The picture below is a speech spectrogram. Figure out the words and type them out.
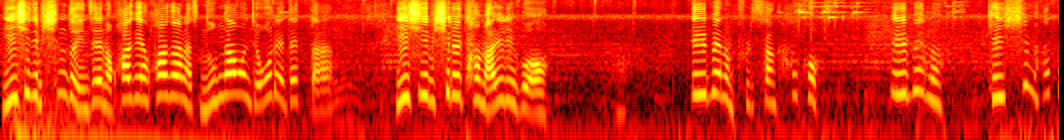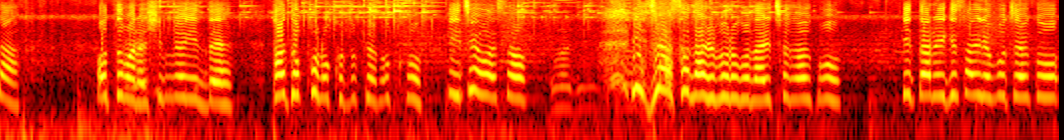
이 시집 신도 이제는 화가, 화가 나서 눈 감은 지 오래됐다. 이 시집 시를 다 말리고 어, 일배는 불쌍하고 일배는 괘씸하다. 어떠만한 신명인데 다 덮어놓고 눕혀놓고 이제 와서. 이제 와서 날 부르고 날 청하고 이 딸에게 살려보자고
